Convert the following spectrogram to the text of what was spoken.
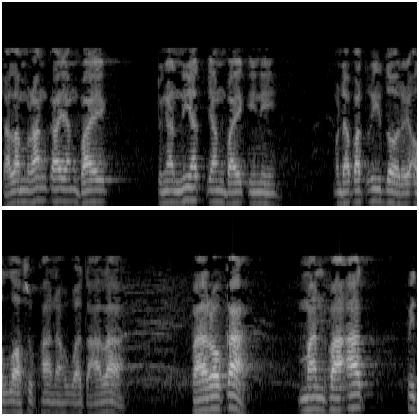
dalam rangka yang baik, dengan niat yang baik ini mendapat ridho dari Allah Subhanahu wa taala. Barokah, manfaat fid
